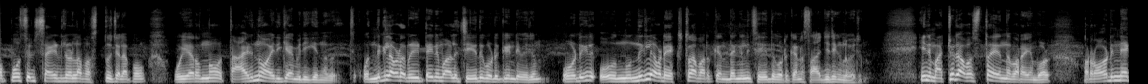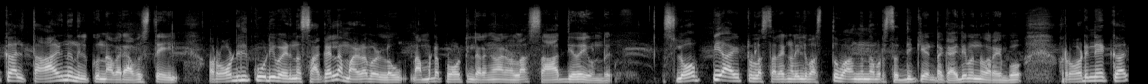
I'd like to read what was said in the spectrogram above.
ഓപ്പോസിറ്റ് സൈഡിലുള്ള വസ്തു ചിലപ്പോൾ ഉയർന്നോ താഴ്ന്നോ ആയിരിക്കാം ഇരിക്കുന്നത്. ഒന്നുകിൽ അവിടെ റീറ്റെയിൻ വാൾ ചെയ്ത് കൊടുക്കേണ്ടി വരും. ഒടുകിൽ ഒന്നുകിൽ അവിടെ എക്സ്ട്രാ വർക്ക് എന്തെങ്കിലും ചെയ്ത് കൊടുക്കേണ്ട സാഹചര്യങ്ങൾ വരും. ഇനി മറ്റൊരു അവസ്ഥ എന്ന് പറയുമ്പോൾ റോഡിനേക്കാൾ താഴ്ന്നു നിൽക്കുന്ന ഒരവസ്ഥയിൽ റോഡിൽ കൂടി വരുന്ന സകല മഴവെള്ളവും നമ്മുടെ പ്ലോട്ടിൽ ഇറങ്ങാനുള്ള സാധ്യതയുണ്ട്. സ്ലോപ്പി ആയിട്ടുള്ള സ്ഥലങ്ങളിൽ വസ്തു വാങ്ങുന്നവർ ശ്രദ്ധിക്കേണ്ട കാര്യമെന്ന് പറയുമ്പോൾ റോഡിനേക്കാൾ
